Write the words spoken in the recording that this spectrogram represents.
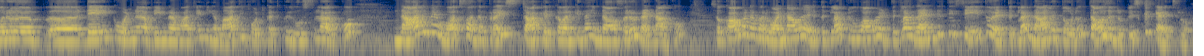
ஒரு டேக்கு ஒன்று அப்படின்ற மாதிரி நீங்கள் மாற்றி போட்டுக்கிறதுக்கு யூஸ்ஃபுல்லாக இருக்கும். நாலுமே worth for the price stock இருக்க வரைக்கும் தான் இந்த ஆஃபரும் ரன் ஆகும். ஸோ காம்போ நம்பர் ஒன்னாவும் எடுத்துக்கலாம் டூவாவும் எடுத்துக்கலாம். ரெண்டுத்தையும் சேர்த்தும் எடுத்துக்கலாம். நாலு தோடும் தௌசண்ட் ருபீஸ்க்கு கிடைச்சிரும்.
